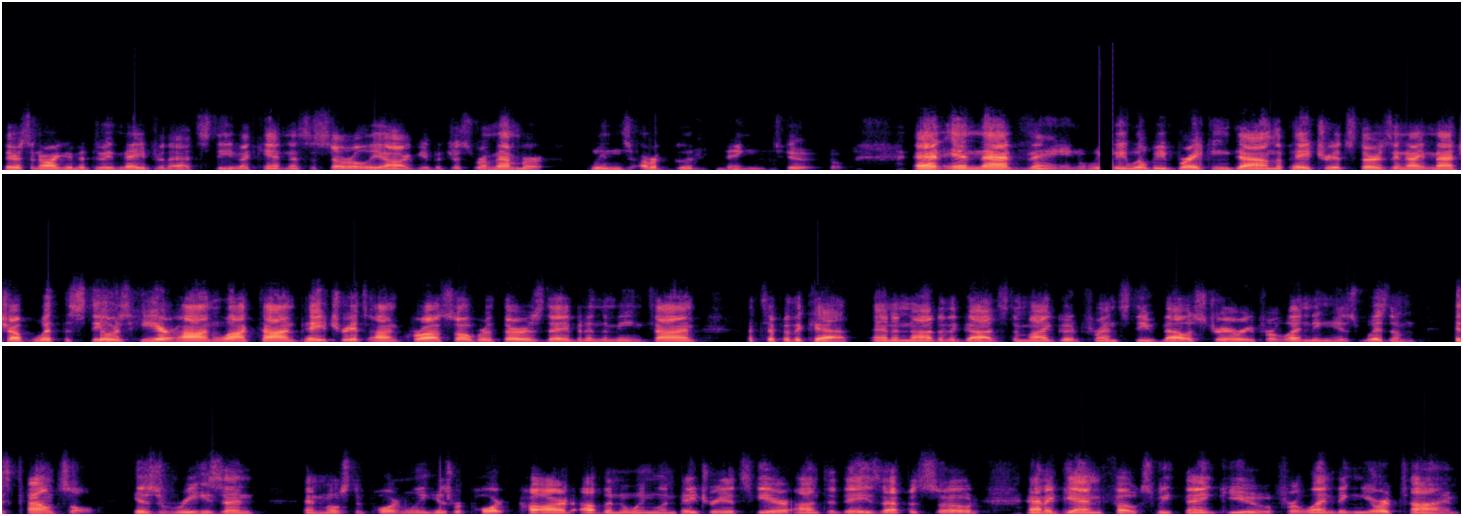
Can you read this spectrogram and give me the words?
there's an argument to be made for that, Steve. I can't necessarily argue, but just remember wins are a good thing too. And in that vein, we will be breaking down the Patriots Thursday night matchup with the Steelers here on Locked On Patriots on Crossover Thursday. But in the meantime, a tip of the cap and a nod to the gods to my good friend Steve Balestrieri for lending his wisdom, his counsel, his reason, and most importantly, his report card of the New England Patriots here on today's episode. And again, folks, we thank you for lending your time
